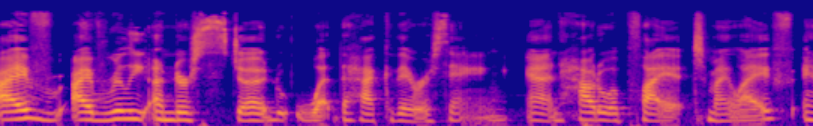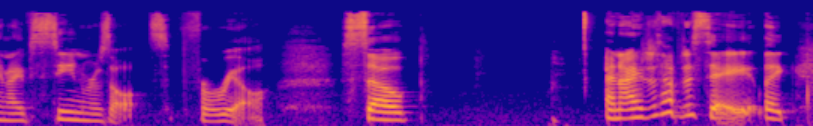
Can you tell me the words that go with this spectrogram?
I've I've really understood what the heck they were saying and how to apply it to my life and I've seen results for real. So and I just have to say like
